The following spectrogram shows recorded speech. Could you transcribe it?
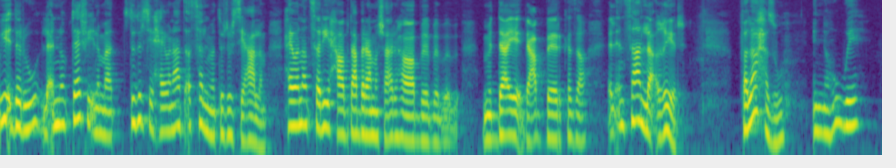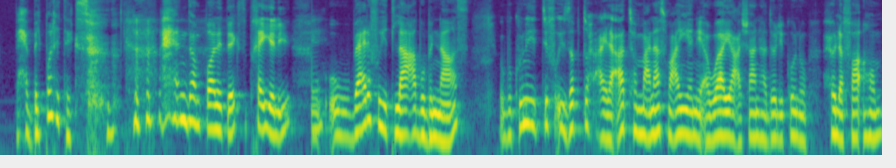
ويقدروا لأنه بتعرفي لما تدرسي الحيوانات أسهل لما تدرسي عالم. حيوانات صريحة بتعبر عن مشاعرها. متضايق بيعبر كذا. الإنسان لا غير. فلاحظوا إنه هو بحب ال politics. عندهم politics تخيلي. وبعرفوا يتلاعبوا بالناس وبكونوا يتفقوا يزبطوا علاقاتهم مع ناس معينة قوايا عشان هدول يكونوا حلفائهم.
